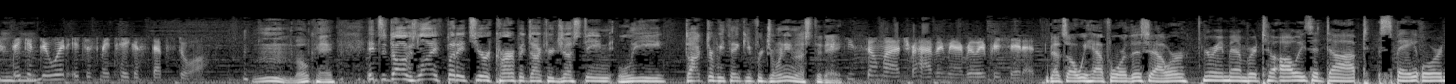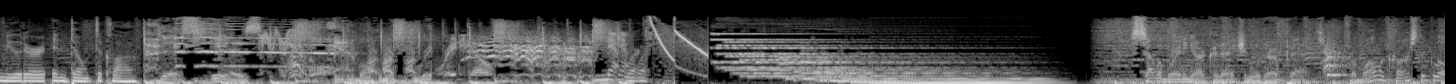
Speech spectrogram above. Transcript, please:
They can Mhm. do it. It just may take a step stool. Hmm, okay. It's a dog's life, but it's your carpet, Dr. Justine Lee. Doctor, we thank you for joining us today. Thank you so much for having me. I really appreciate it. That's all we have for this hour. Remember to always adopt, spay or neuter, and don't declaw. This is Animal Radio Network. Celebrating our connection with our pets from all across the globe.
